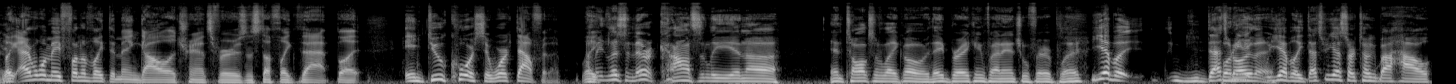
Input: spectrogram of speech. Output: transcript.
Like everyone made fun of like the Mangala transfers and stuff like that, but in due course, it worked out for them. Like I mean, listen, they're constantly in uh in talks of like, oh, are they breaking financial fair play? Yeah, but that's But are you- they? Yeah, but like that's when you start talking about how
